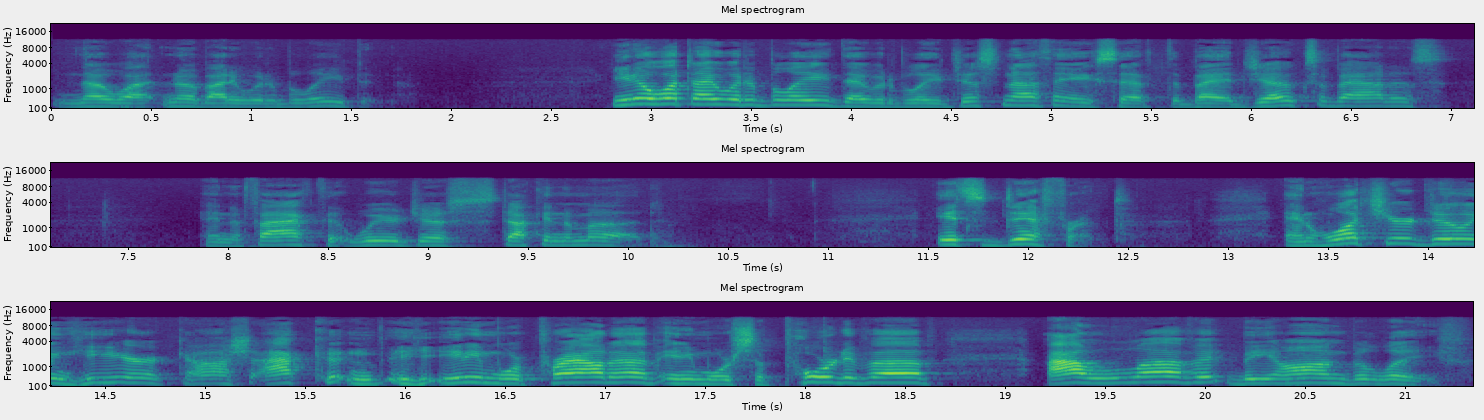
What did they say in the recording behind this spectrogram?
no, nobody would have believed it. You know what they would have believed? They would have believed just nothing except the bad jokes about us and the fact that we're just stuck in the mud. It's different. And what you're doing here, gosh, I couldn't be any more proud of, any more supportive of. I love it beyond belief.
